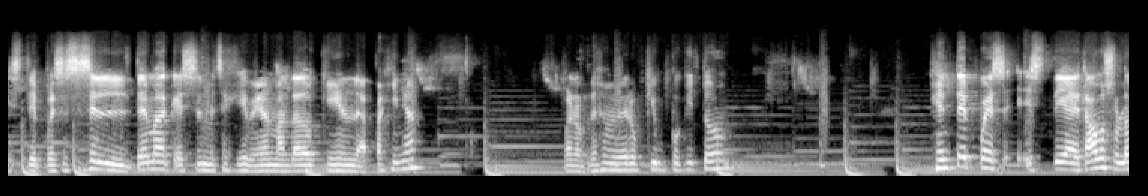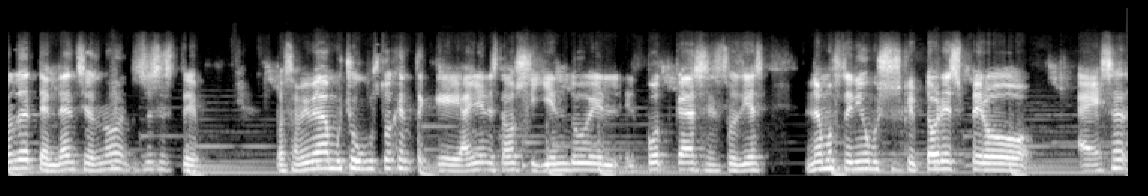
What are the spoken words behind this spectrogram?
este, pues ese es el tema, que es el mensaje que me han mandado aquí en la página. Bueno, déjame ver aquí un poquito. Gente, pues, este, estábamos hablando de tendencias, ¿no? Entonces, este, pues a mí me da mucho gusto, gente, que hayan estado siguiendo el, el podcast en estos días. No hemos tenido muchos suscriptores, pero a esa,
